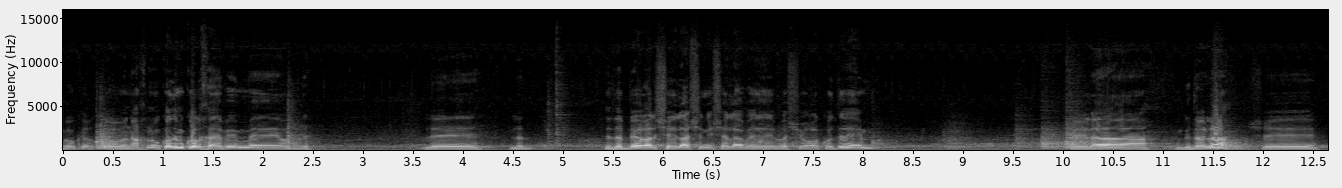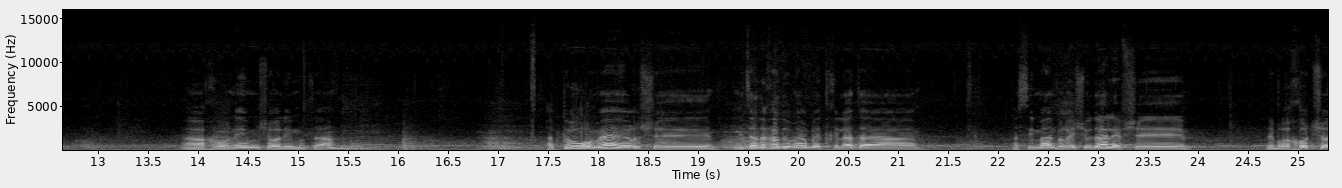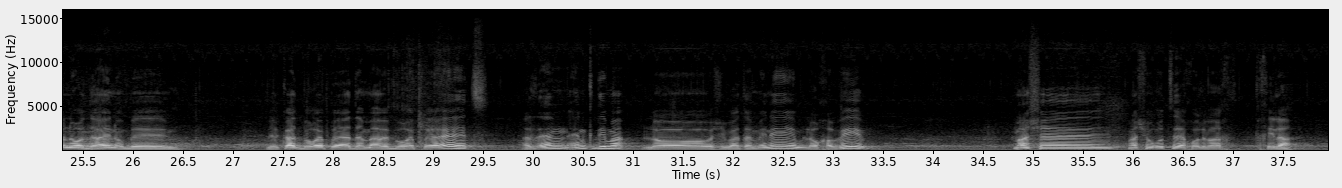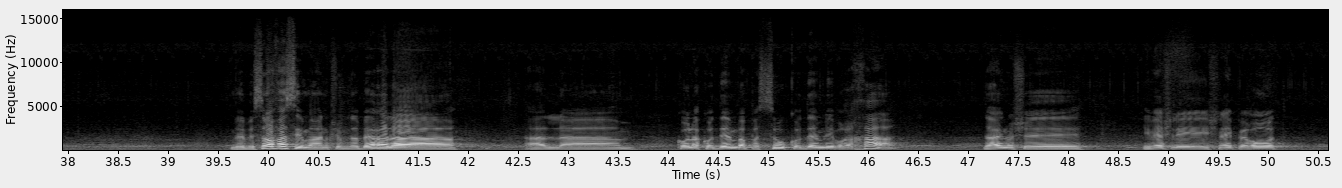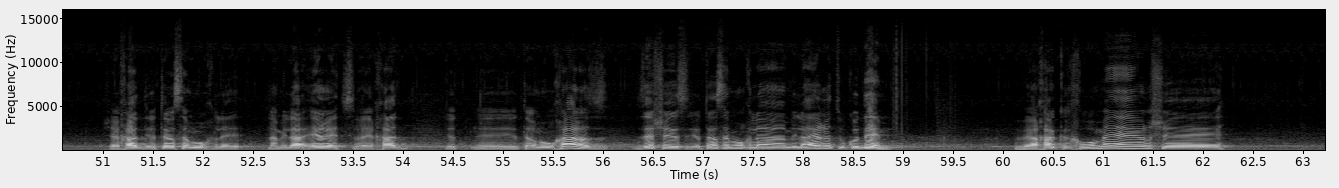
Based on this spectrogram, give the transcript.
בוקר טוב. אנחנו קודם כל חייבים uh, עוד ל, ל, לדבר על שאלה שנשאלה בשיעור הקודם, שאלה גדולה שהאחרונים שואלים אותה. הטור אומר שמצד אחד אומר בתחילת הסימן בריש י"א שבברכות שונות, דהיינו בברכת בורא פרי האדמה ובורא פרי העץ, אז אין, אין קדימה, לא שבעת המינים, לא חביב, מה, ש... מה שהוא רוצה, יכול לברך תחילה. ובסוף הסימן, כשהוא מדבר על, ה... על הקול הקודם בפסוק, קודם לברכה, דהיינו שאם יש לי שני פירות, שאחד יותר סמוך למילה ארץ והאחד יותר מאוחר, אז זה שיותר סמוך למילה ארץ הוא קודם. ואחר כך הוא אומר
